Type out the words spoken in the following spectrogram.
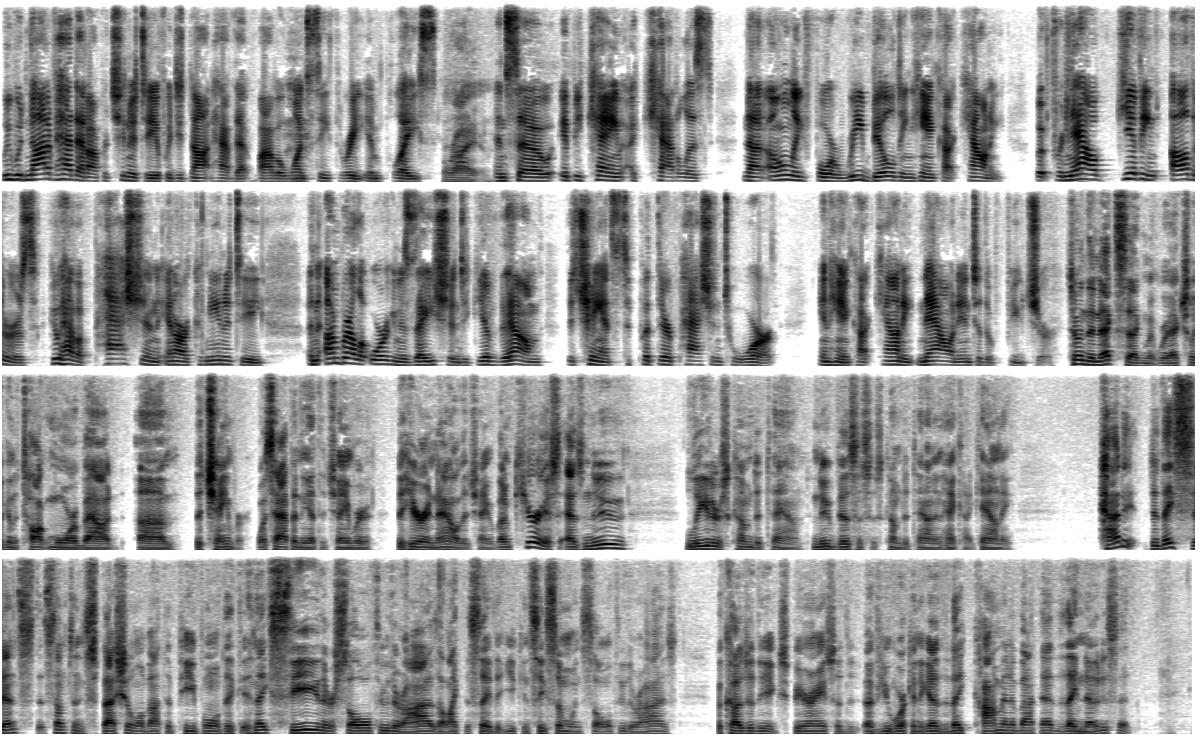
We would not have had that opportunity if we did not have that 501c3 in place. Right. And so it became a catalyst not only for rebuilding Hancock County, but for now giving others who have a passion in our community an umbrella organization to give them the chance to put their passion to work in Hancock County now and into the future. So, in the next segment, we're actually going to talk more about um, the chamber, what's happening at the chamber, the here and now of the chamber. But I'm curious, as new leaders come to town, new businesses come to town in Hancock County, how do do they sense that something special about the people? Can they see their soul through their eyes? I like to say that you can see someone's soul through their eyes because of the experience of, the, of you working together. Do they comment about that? Do they notice it?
